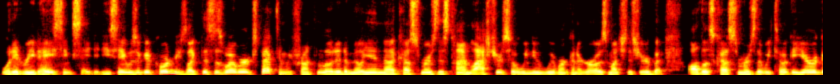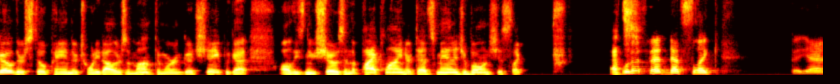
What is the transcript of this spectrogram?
what did Reed Hastings say? Did he say it was a good quarter? He's like, this is what we're expecting. We front and loaded a million uh, customers this time last year, so we knew we weren't going to grow as much this year. But all those customers that we took a year ago, they're still paying their twenty dollars a month, and we're in good shape. We got all these new shows in the pipeline. Our debt's manageable, and it's just like that's well, that's that. That's like, yeah.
